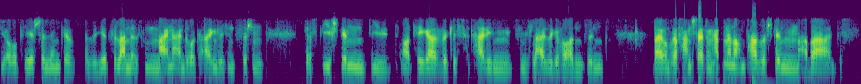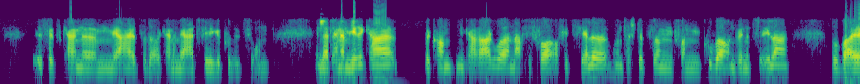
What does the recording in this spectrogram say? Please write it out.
die europäische Linke. Also hierzulande ist mein Eindruck eigentlich inzwischen, dass die Stimmen, die Ortega wirklich verteidigen, ziemlich leise geworden sind. Bei unserer Veranstaltung hatten wir noch ein paar so Stimmen, aber das ist jetzt keine Mehrheits- oder keine mehrheitsfähige Position. In Lateinamerika bekommt Nicaragua nach wie vor offizielle Unterstützung von Kuba und Venezuela. Wobei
